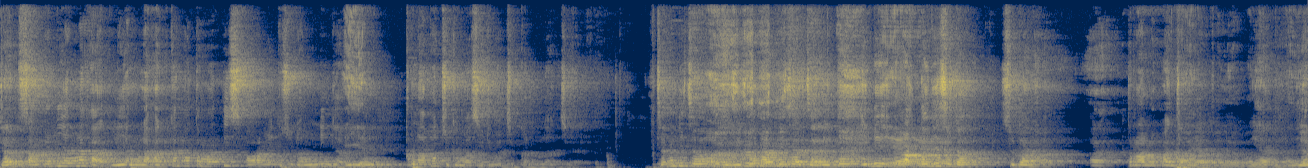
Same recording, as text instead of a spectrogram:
Dan sampai liang lahat, liang lahat kan otomatis orang itu sudah meninggal. Iya. Kenapa juga masih diwajibkan belajar? Jangan dijawab dulu, itu nanti saja. Itu ini Iya, waktunya iya. sudah sudah eh, terlalu panjang ya. Ya, ya,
